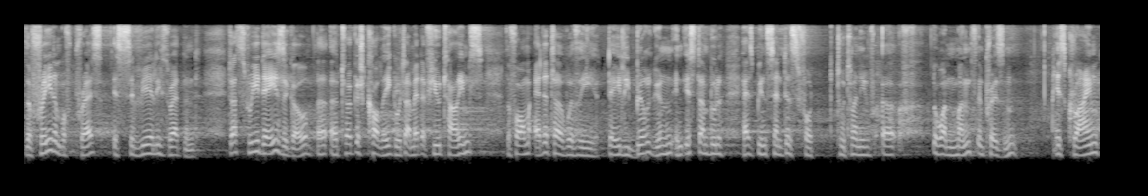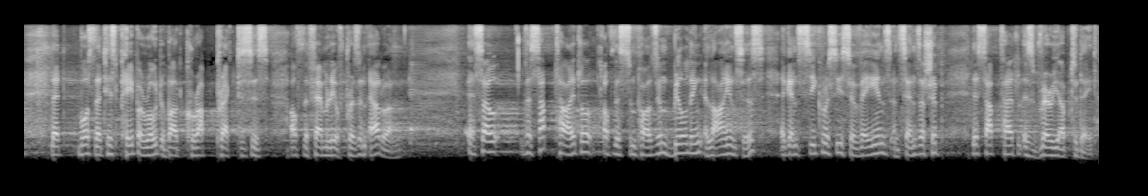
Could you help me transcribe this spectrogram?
the freedom of press is severely threatened. Just three days ago, a, a, Turkish colleague, which I met a few times, the former editor with the Daily Birgun in Istanbul, has been sentenced for, to 21 uh, months in prison. His crime that was that his paper wrote about corrupt practices of the family of President Erdogan. Uh, so, the subtitle of this symposium, Building Alliances Against Secrecy, Surveillance, and Censorship, the subtitle is very up to date.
